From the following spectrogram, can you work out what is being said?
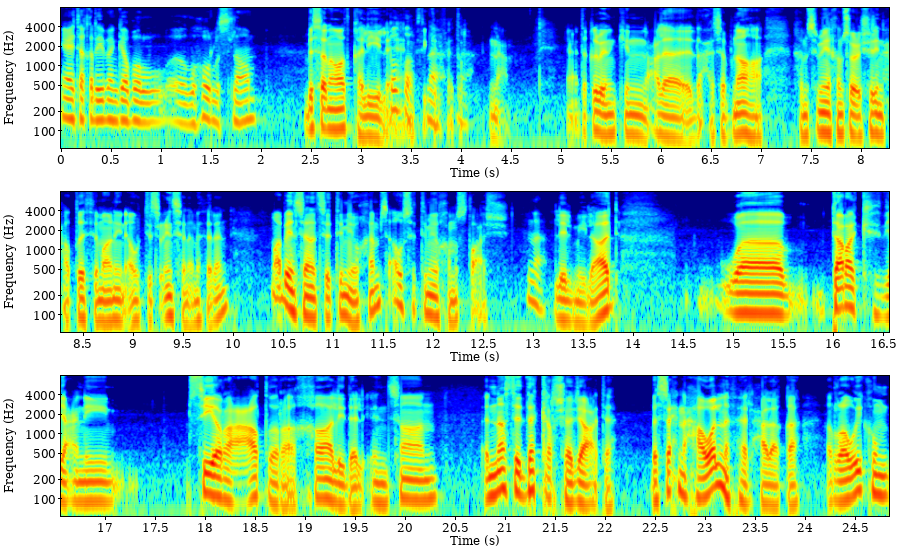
يعني تقريبا قبل ظهور الإسلام. بسنوات قليلة يعني بالضبط، في تلك نعم، الفترة نعم. يعني تقريبا يمكن على إذا حسبناها 525 حطيت 80 أو 90 سنة مثلا ما بين سنة 605 أو 615 نعم. للميلاد. وترك يعني سيرة عطرة خالدة الإنسان. الناس تتذكر شجاعته. بس إحنا حاولنا في هالحلقة نراويكم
